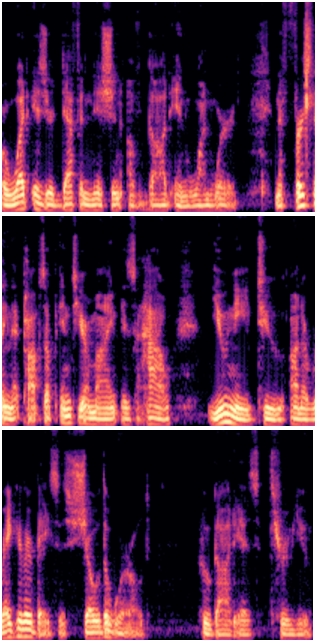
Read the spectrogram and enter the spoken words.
Or what is your definition of God in one word? And the first thing that pops up into your mind is how you need to, on a regular basis, show the world who God is through you.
